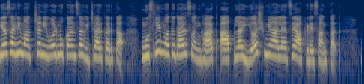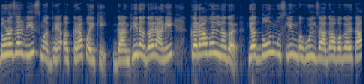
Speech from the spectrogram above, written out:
यासाठी मागच्या निवडणुकांचा विचार करता मुस्लिम मतदारसंघात आपला यश मिळाल्याचे आकडे सांगतात. दोन हजार वीसमध्ये अकरापैकी गांधीनगर आणि करावल नगर या दोन मुस्लिम बहुल जागा वगळता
